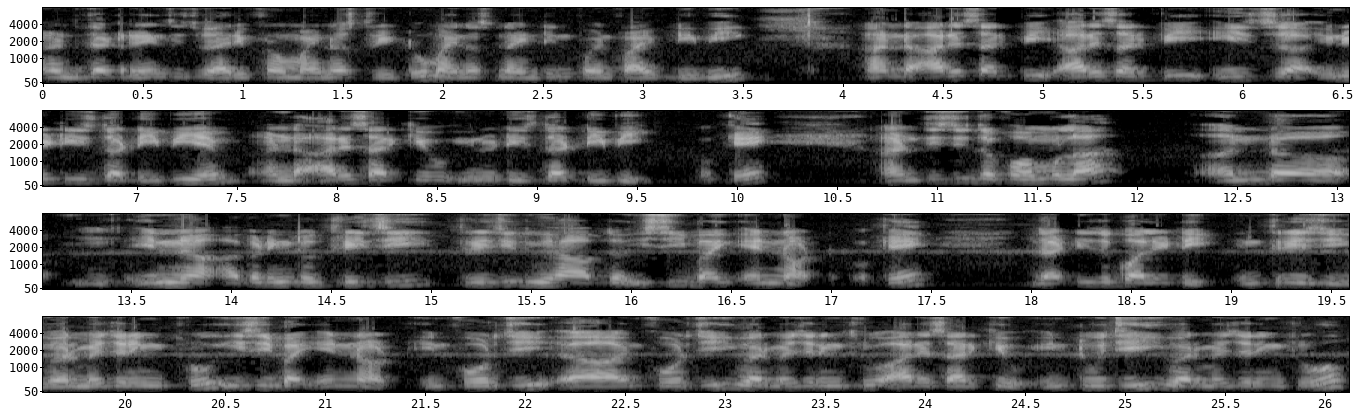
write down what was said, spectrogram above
and that range is vary from minus 3 to minus 19.5 dB and RSRP RSRP is uh, unit is the dBm and RSRQ unit is the dB okay and this is the formula and uh, in uh, according to 3G 3G we have the EC by N naught okay? That is the quality in 3G you are measuring through EC by N naught. In 4G uh, in 4G you are measuring through RSRQ in 2G you are measuring through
